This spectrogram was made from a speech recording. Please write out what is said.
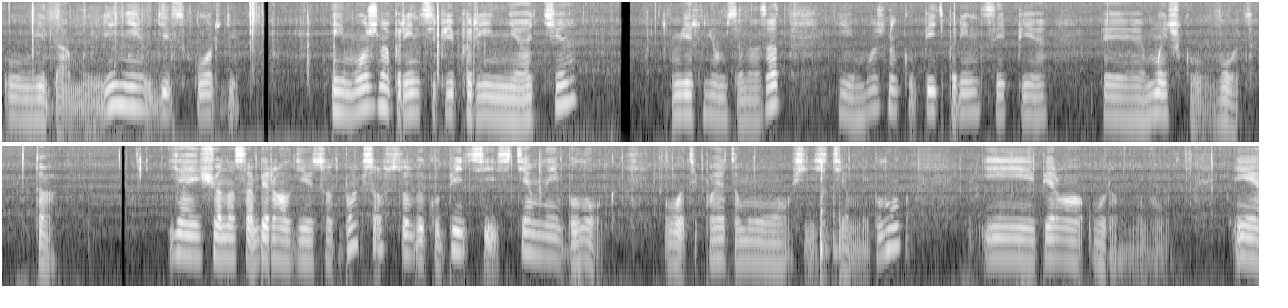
уведомление в Дискорде. И можно, в принципе, принять. Вернемся назад. И можно купить, в принципе, э, мышку. Вот, так. Я еще насобирал 900 баксов, чтобы купить системный блок. Вот, и поэтому системный блок и первого уровня, вот. И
